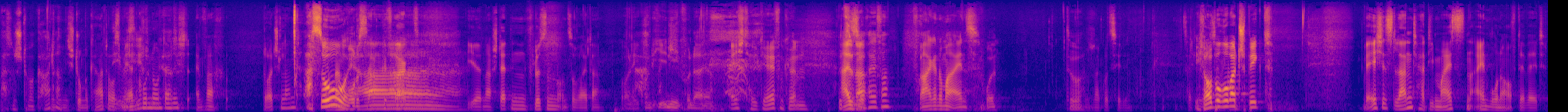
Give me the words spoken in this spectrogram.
Was eine stumme ihr Karte. nicht stumme Karte aus Nee, ist Erdkundeunterricht? Einfach Deutschland. Ach so, Und dann wurdest du ja. abgefragt. Hier nach Städten, Flüssen und so weiter. Boah, den konnte ich eh nie, von daher. Echt, hätte ich dir helfen können. Willst Also. du Nachhilfe? Frage Nummer eins. Voll. Du. Ich muss mal kurz hier den Ich glaube. Robert spickt. Welches Land hat die meisten Einwohner auf der Welt?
